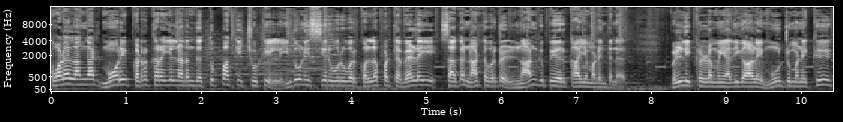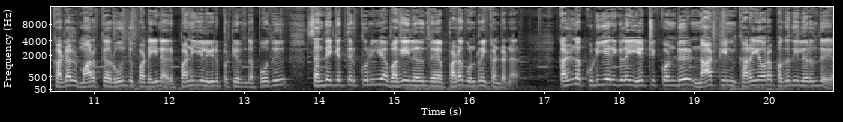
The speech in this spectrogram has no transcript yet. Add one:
குவலலங்காட் மோரிப் கடற்கரையில் நடந்த துப்பாக்கிச் சூட்டில் இந்தோனேசியர் ஒருவர் கொல்லப்பட்ட வேளை சக நாட்டவர்கள் நான்கு பேர் காயமடைந்தனர். வெள்ளிக்கிழமை அதிகாலை மூன்று மணிக்கு கடல் மார்க்க ரோந்து படையினர் பணியில் ஈடுபட்டிருந்த போது சந்தேகத்திற்குரிய வகையிலிருந்த படகொன்றை கண்டனர். கள்ள குடியேறிகளை ஏற்றிக்கொண்டு நாட்டின் கரையோர பகுதியிலிருந்து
